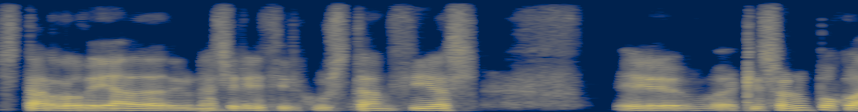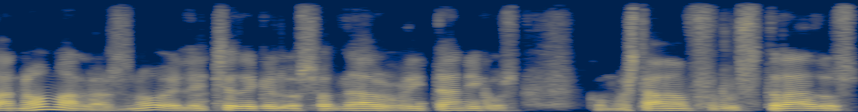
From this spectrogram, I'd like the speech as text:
está rodeada de una serie de circunstancias eh, que son un poco anómalas, ¿no? El hecho de que los soldados británicos, como estaban frustrados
